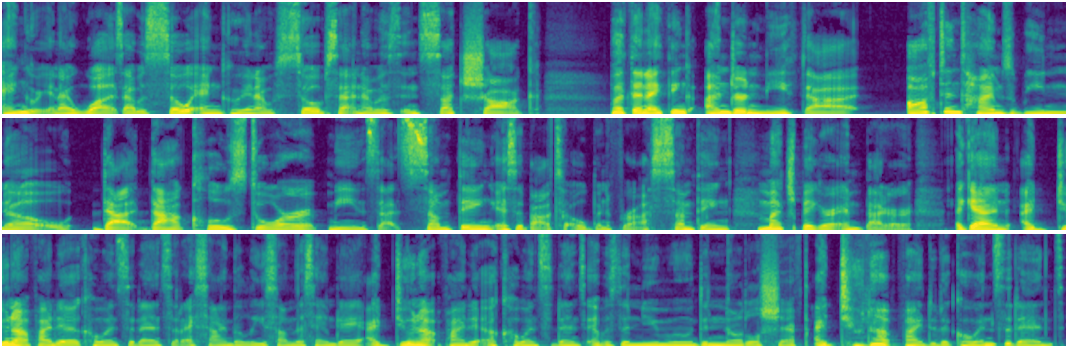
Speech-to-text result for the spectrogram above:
angry. And i was i was so angry and i was so upset and i was in such shock. But then i think underneath that oftentimes we know that that closed door means that something is about to open for us, something much bigger and better. Again, I do not find it a coincidence that I signed the lease on the same day. I do not find it a coincidence it was the new moon, the nodal shift. I do not find it a coincidence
